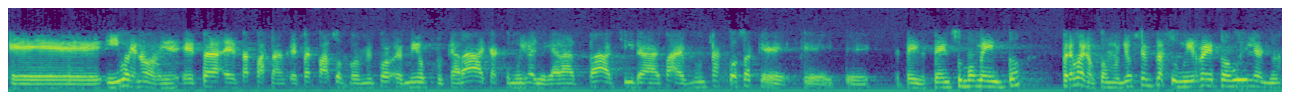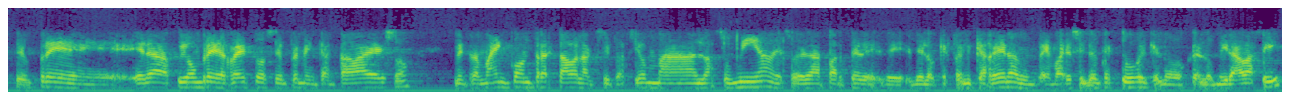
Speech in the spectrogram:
Eh, y bueno esa esa pasan, ese paso por mí por, mío por Caracas cómo iba a llegar a Táchira hay muchas cosas que, que, pensé en su momento. Pero bueno como yo siempre asumí retos William yo siempre era fui hombre de retos siempre me encantaba eso mientras más en contra estaba la situación, más lo asumía, eso era parte de, lo que fue mi carrera, en varios sitios que estuve, que lo, que lo miraba así,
